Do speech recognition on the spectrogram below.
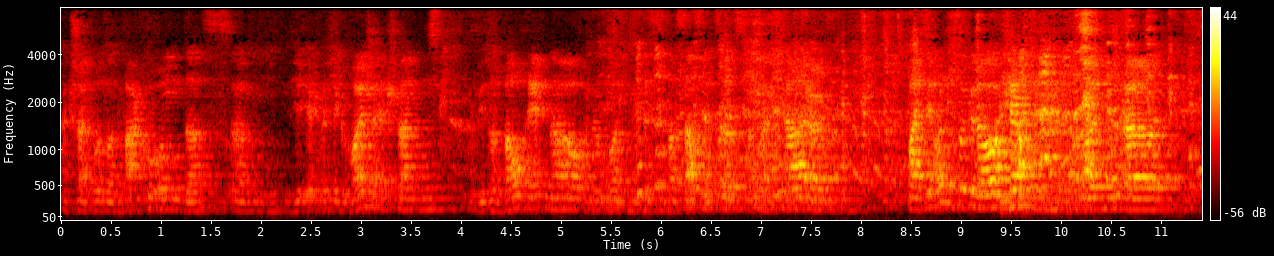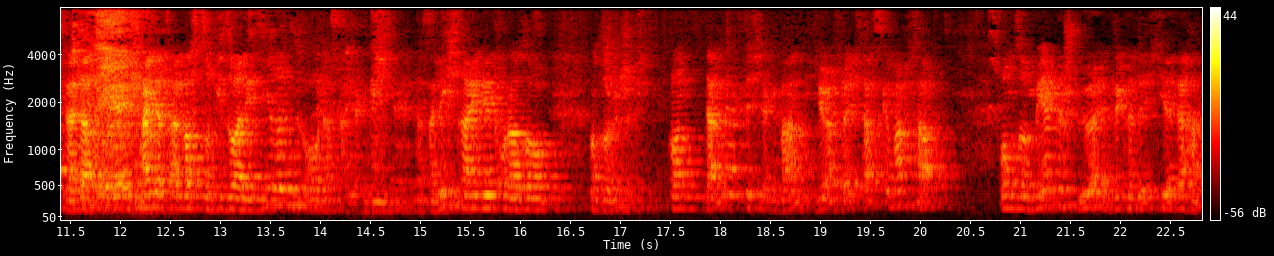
anscheinend wohl so ein Vakuum, dass ähm, hier irgendwelche Geräusche entstanden, wie so ein Bauchredner und dann wollten wir wissen, was das jetzt ist. Und dann, ja, äh, weiß ich auch nicht so genau. Ja. Und äh, dann dachte ich, ich fange jetzt an, was zu visualisieren, so, dass da irgendwie, dass da Licht reingeht oder so und so Geschichten. Und dann merkte ich irgendwann, je öfter ich das gemacht habe, umso mehr Gespür entwickelte ich hier in der Hand.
